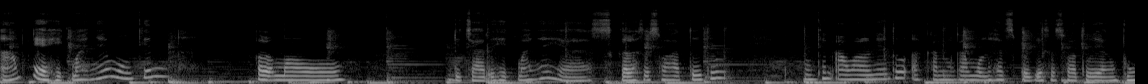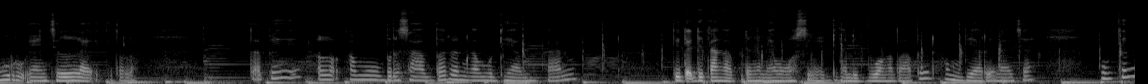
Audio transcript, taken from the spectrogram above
apa ya hikmahnya? Mungkin kalau mau dicari hikmahnya ya segala sesuatu itu mungkin awalnya tuh akan kamu lihat sebagai sesuatu yang buruk yang jelek gitu loh. Tapi kalau kamu bersabar dan kamu diamkan tidak ditanggapi dengan emosi dengan dibuang atau apa udah kamu biarin aja. Mungkin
